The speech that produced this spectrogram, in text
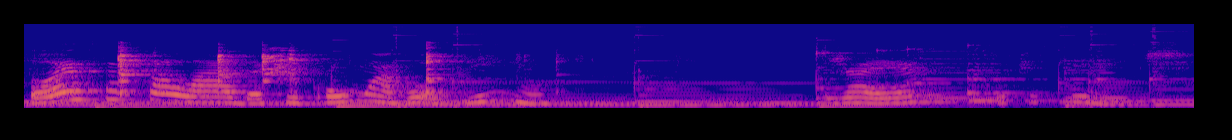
Só essa salada aqui com um arrozinho já é suficiente.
